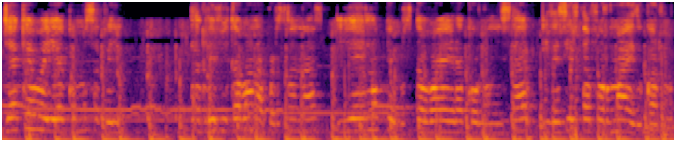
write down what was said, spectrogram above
ya que veía cómo sacrificaban a personas y él lo que buscaba era colonizar y de cierta forma educarlo.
